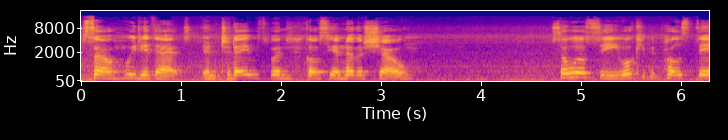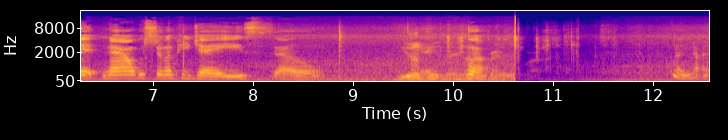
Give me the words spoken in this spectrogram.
So we did that, and today we're going to go see another show. So we'll see. We'll keep you posted. Now we're still in PJs, so You don't need that. Well. I'm no, you're not.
